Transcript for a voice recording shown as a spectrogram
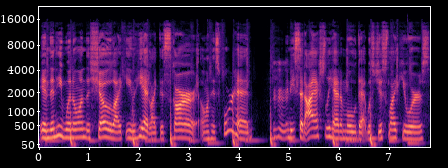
And then he went on the show, like, you know, he had like this scar on his forehead. Mhm. And he said, I actually had a mole that was just like yours.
